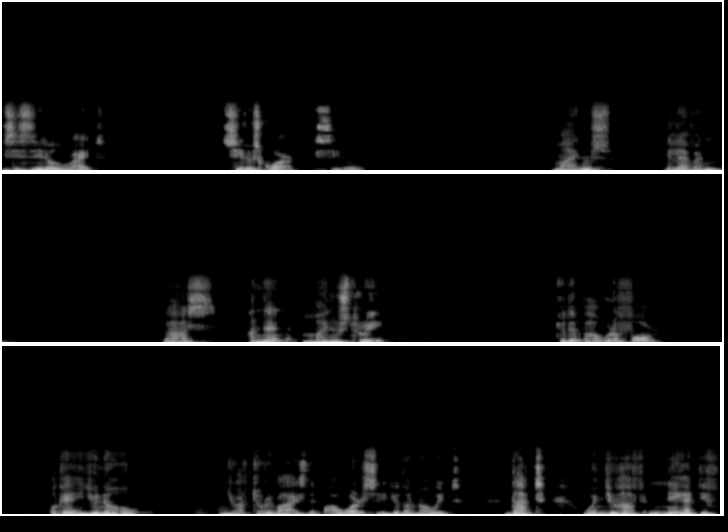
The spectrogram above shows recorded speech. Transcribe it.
this is 0 right? 0 squared is 0 minus 11 plus and then minus 3 to the power of 4 okay you know you have to revise the powers if you don't know it that when you have negative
